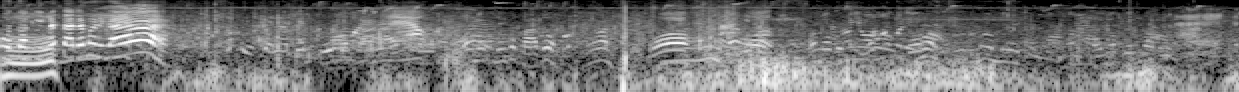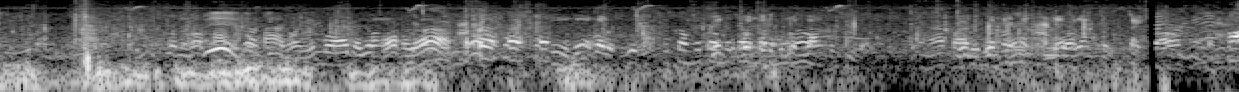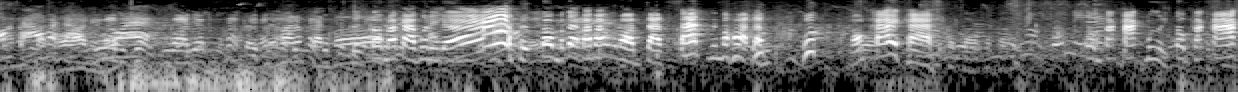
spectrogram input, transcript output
ปูตัวกินนะจ๊ะเดี๋นวมาจากด้วยาวต้มแล้วกันมื้อนี้เด้อ ถึงต้มมาแต่บ้าบ้าอุดรจัดซัดมันมาหอดอันปึ๊บน้องค่ายค่ะ ต้มคักๆมือนี่ต้มคัก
